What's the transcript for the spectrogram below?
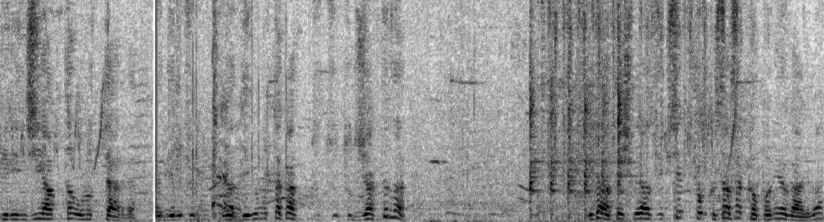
pirinci yap da unut derdi. Dibi, ya dibi mutlaka tut- tutacaktır da bir de ateş biraz yüksek, çok kısarsak kapanıyor galiba.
